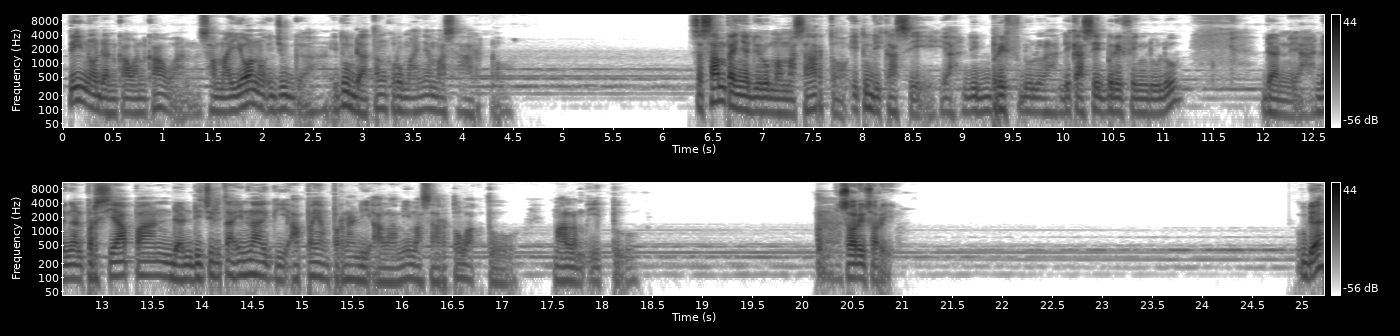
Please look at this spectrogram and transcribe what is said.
Tino dan kawan-kawan sama Yono juga itu datang ke rumahnya Mas Harto. Sesampainya di rumah Mas Harto itu dikasih ya di brief dulu lah, dikasih briefing dulu dan ya dengan persiapan dan diceritain lagi apa yang pernah dialami Mas Harto waktu malam itu. sorry, sorry. Udah,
